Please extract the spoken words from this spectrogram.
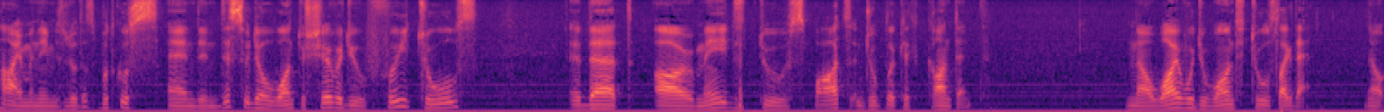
Hi, my name is Liudas Butkus and in this video I want to share with you three tools that are made to spot duplicate content. Now why would you want tools like that? Now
